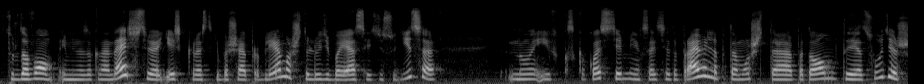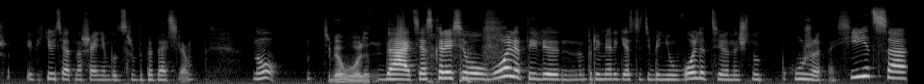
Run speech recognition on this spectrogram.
в трудовом именно законодательстве есть как раз-таки большая проблема, что люди боятся идти судиться, ну и с какой степени, кстати, это правильно, потому что потом ты отсудишь, и какие у тебя отношения будут с работодателем? Ну, Тебя уволят. Да, тебя, скорее всего, уволят, или, например, если тебя не уволят, тебе начнут хуже относиться,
